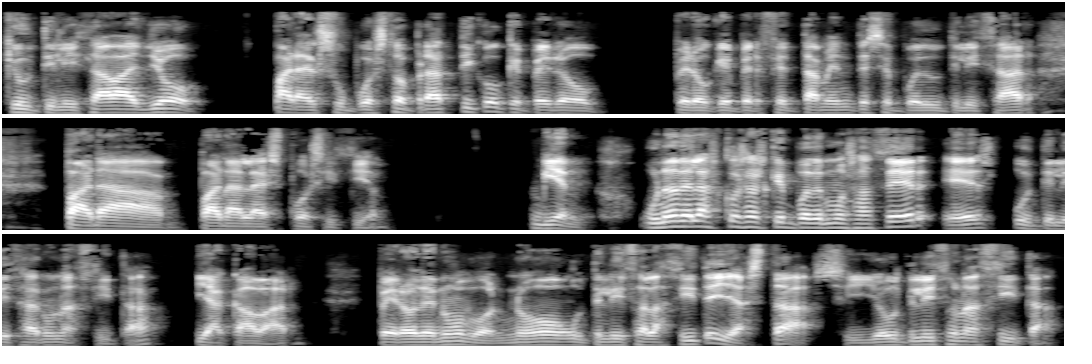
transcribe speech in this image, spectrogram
que utilizaba yo para el supuesto práctico, que, pero, pero que perfectamente se puede utilizar para, para la exposición. Bien, una de las cosas que podemos hacer es utilizar una cita y acabar. Pero de nuevo, no utilizo la cita y ya está. Si yo utilizo una cita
